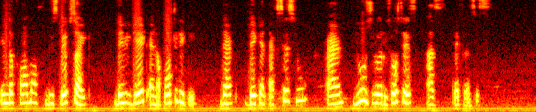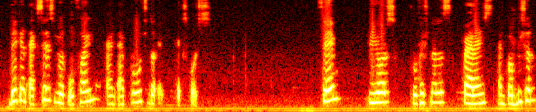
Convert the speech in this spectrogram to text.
in the form of this website, they will get an opportunity that they can access you and use your resources as references. They can access your profile and approach the experts. Same peers, professionals, parents and publisher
